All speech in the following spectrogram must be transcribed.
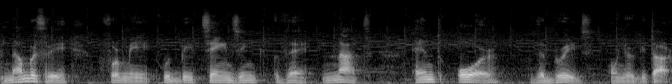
Number three for me would be changing the nut and or the bridge on your guitar.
